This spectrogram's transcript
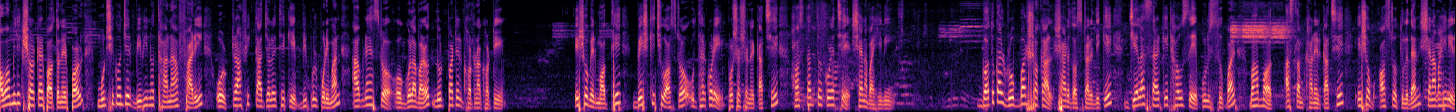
আওয়ামী লীগ সরকার পতনের পর মুন্সীগঞ্জের বিভিন্ন থানা, ফাঁড়ি ও ট্রাফিক কার্যালয় থেকে বিপুল পরিমাণ আগ্নেয়াস্ত্র ও গোলাবারুদ লুটপাটের ঘটনা ঘটে। এসবের মধ্যে বেশ কিছু অস্ত্র উদ্ধার করে প্রশাসনের কাছে হস্তান্তর করেছে সেনাবাহিনী। গতকাল রোববার সকাল সাড়ে দশটার দিকে জেলা সার্কিট হাউসে পুলিশ সুপার মোহাম্মদ আসলাম খানের কাছে এসব অস্ত্র তুলে দেন সেনাবাহিনীর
